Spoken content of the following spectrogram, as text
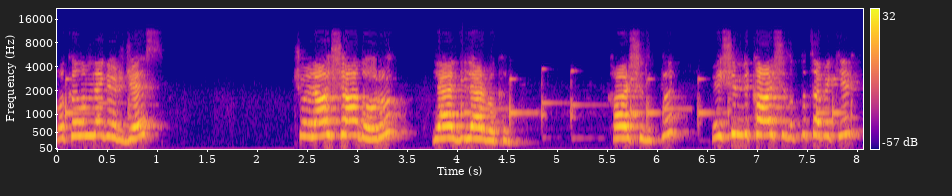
Bakalım ne göreceğiz? Şöyle aşağı doğru geldiler bakın. Karşılıklı. Ve şimdi karşılıklı tabii ki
